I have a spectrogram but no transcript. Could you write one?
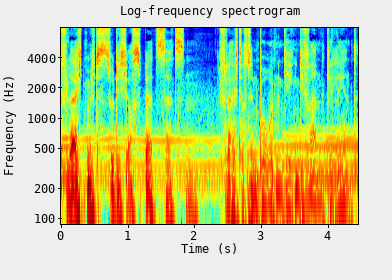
Vielleicht möchtest du dich aufs Bett setzen, vielleicht auf den Boden gegen die Wand gelehnt.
